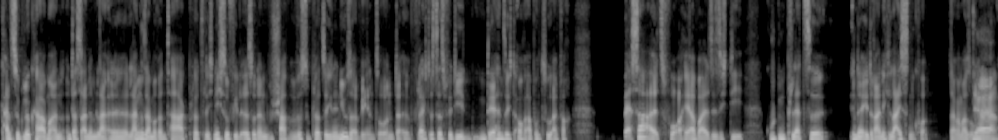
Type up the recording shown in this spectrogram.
kannst du Glück haben, an, dass an einem la äh, langsameren Tag plötzlich nicht so viel ist und dann wirst du plötzlich in den News erwähnt. So. Und da, vielleicht ist das für die in der Hinsicht auch ab und zu einfach besser als vorher, weil sie sich die guten Plätze in der E3 nicht leisten konnten. Sagen wir mal so. Ja, ja,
